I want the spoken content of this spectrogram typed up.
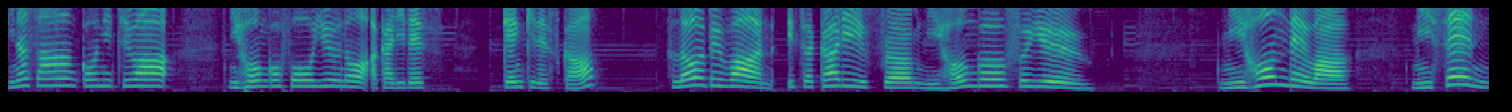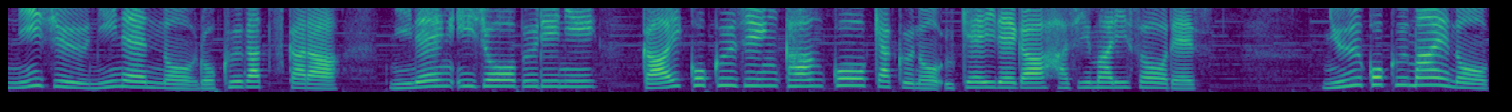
皆さん、こんにちは。日本語 for you のあかりです。元気ですか ?Hello everyone, it's Akari from 日本語 for you. 日本では2022年の6月から2年以上ぶりに外国人観光客の受け入れが始まりそうです。入国前の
